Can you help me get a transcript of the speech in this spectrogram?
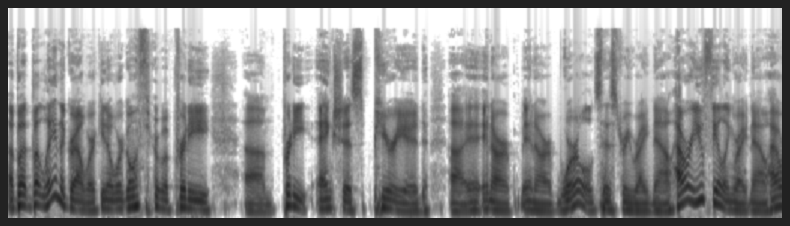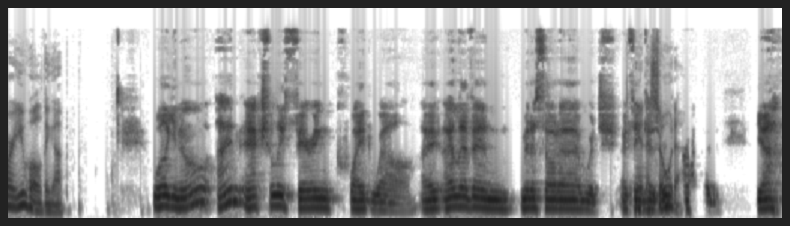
Uh, but, but laying the groundwork, you know, we're going through a pretty, um, pretty anxious period uh, in our in our world's history right now. How are you feeling right now? How are you holding up? Well, you know, I'm actually faring quite well. I, I live in Minnesota, which I think Minnesota. has responded, yeah,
